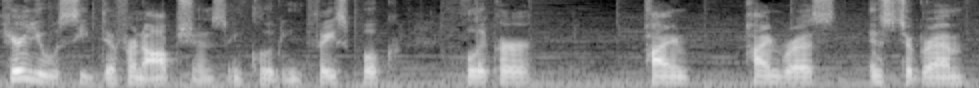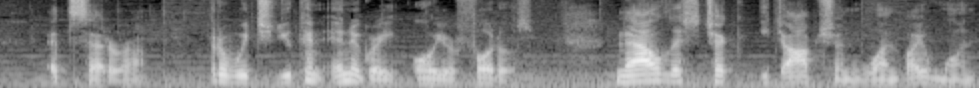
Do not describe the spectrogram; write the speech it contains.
Here you will see different options including Facebook, Flickr, Pine, Pinterest, Instagram, etc. through which you can integrate all your photos. Now let's check each option one by one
